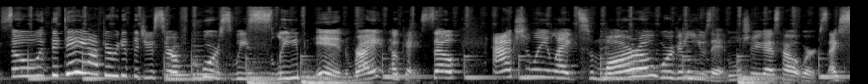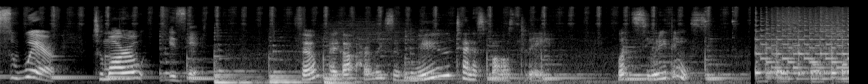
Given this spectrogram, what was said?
so the day after we get the juicer, of course, we sleep in, right? Okay, so actually, like tomorrow, we're gonna use it, and we'll show you guys how it works. I swear, tomorrow is it. So, I got Harley some new tennis balls today. Let's see what he thinks.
